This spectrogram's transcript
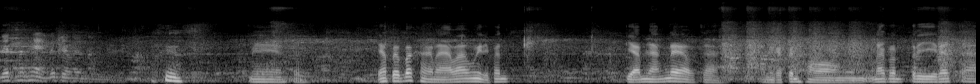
เล็ดมันแห้งได้เต็มเลยนังแม่จ้ะเดี๋ยวไปเบิ่งข้างหน้าว่ามื้อนี้เพิ่นเตรียมหยังแล้วจ้ะอันนี้ก็เป็นห้องนักดนตรีนะจ้า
